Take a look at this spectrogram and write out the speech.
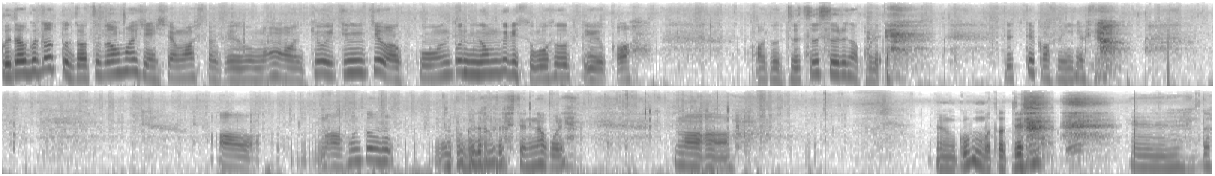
ぐだぐだと雑談配信してましたけどまあ今日一日はこう本当にのんびり過ごそうっていうかあと頭痛するなこれ。絶対カフェインよりだあまあ本当グダグダしてんなこれ。まあうん5分も経ってる。えっと。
